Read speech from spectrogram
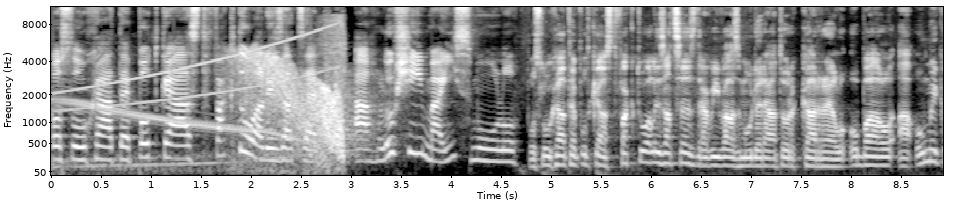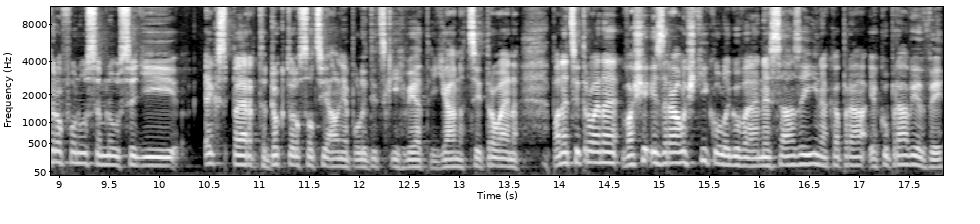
Posloucháte podcast Faktualizace a hluší mají smůlu. Posloucháte podcast Faktualizace, zdraví vás moderátor Karel Obal a u mikrofonu se mnou sedí expert, doktor sociálně politických věd Jan Citroen. Pane Citroene, vaši izraelští kolegové nesázejí na kapra jako právě vy,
